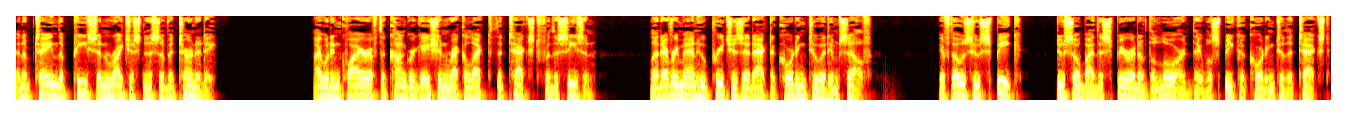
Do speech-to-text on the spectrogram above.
and obtain the peace and righteousness of eternity. I would inquire if the congregation recollect the text for the season. Let every man who preaches it act according to it himself. If those who speak do so by the Spirit of the Lord, they will speak according to the text,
